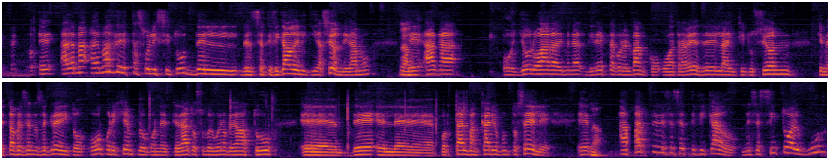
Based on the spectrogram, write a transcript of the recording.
Perfecto. Eh, además, además de esta solicitud del, certificado de liquidación, digamos, que haga o yo lo haga de manera directa con el banco o a través de la institución que me está ofreciendo ese crédito, o por ejemplo con este dato súper bueno que dabas tú eh, del eh, portal bancario.cl. Eh, aparte de ese certificado, ¿necesito algún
